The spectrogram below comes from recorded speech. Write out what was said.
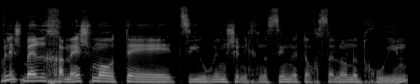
אבל יש בערך 500 אה, ציורים שנכנסים לתוך סלון הדחויים,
